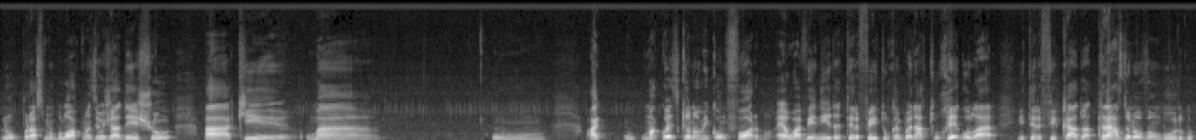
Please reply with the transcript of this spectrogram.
no próximo bloco, mas eu já deixo aqui uma. um- uma coisa que eu não me conformo é o Avenida ter feito um campeonato regular e ter ficado atrás do Novo Hamburgo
